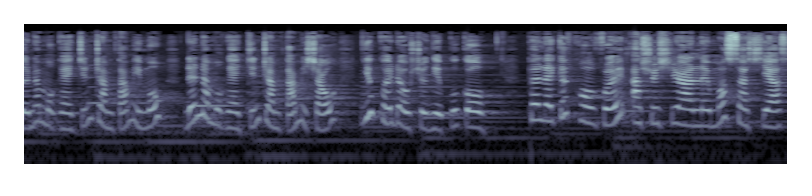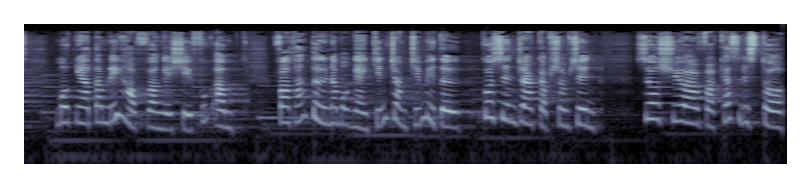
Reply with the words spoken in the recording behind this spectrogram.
từ năm 1981 đến năm 1986, giúp khởi đầu sự nghiệp của cô. Pele kết hôn với Patricia Lemosasias, một nhà tâm lý học và nghệ sĩ phúc âm. Vào tháng 4 năm 1994, cô sinh ra cặp song sinh Joshua và Caslisto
